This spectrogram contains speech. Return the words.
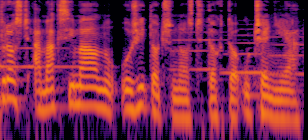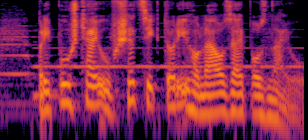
Múdrosť a maximálnu užitočnosť tohto učenia pripúšťajú všetci, ktorí ho naozaj poznajú.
